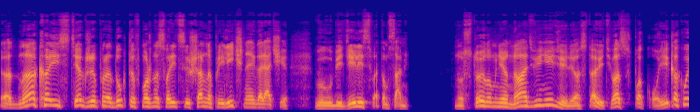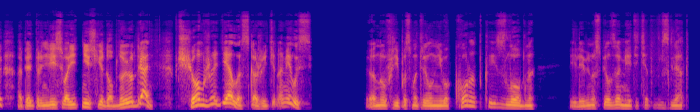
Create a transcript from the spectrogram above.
Однако из тех же продуктов можно сварить совершенно приличное горячее. Вы убедились в этом сами. Но стоило мне на две недели оставить вас в покое, как вы опять принялись варить несъедобную дрянь. В чем же дело, скажите на милость? Ануфрий посмотрел на него коротко и злобно, и Левин успел заметить этот взгляд.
